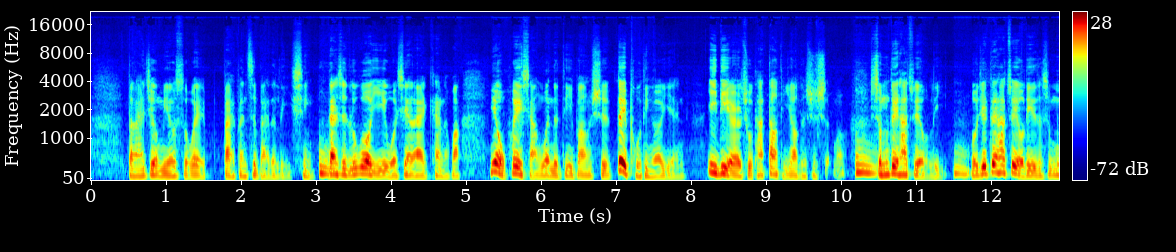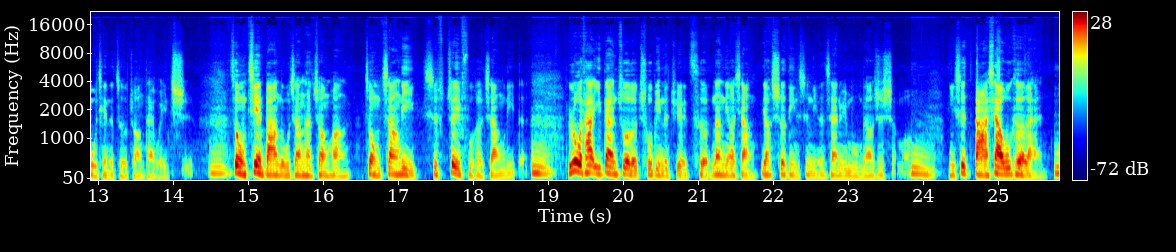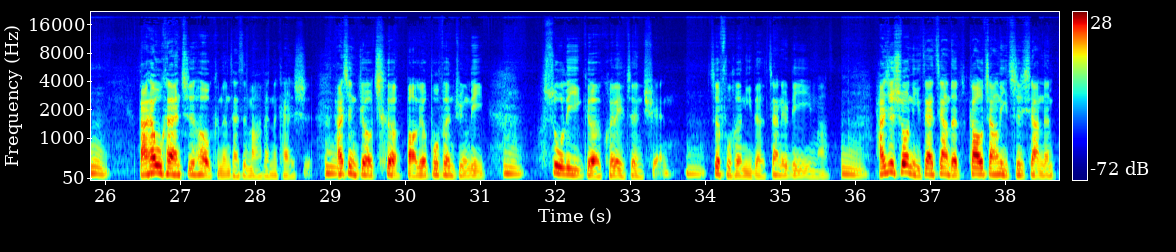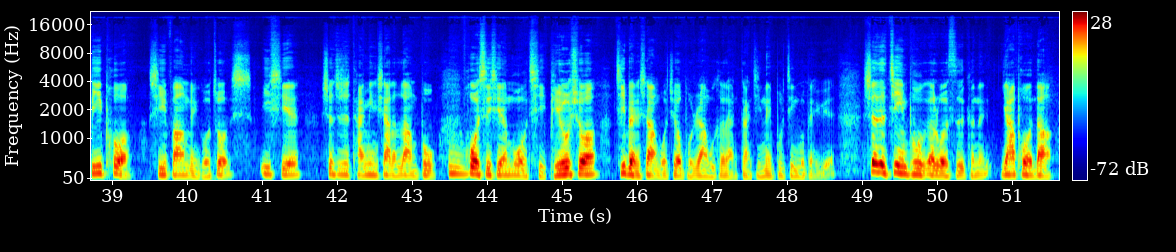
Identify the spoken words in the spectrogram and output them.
本来就没有所谓。百分之百的理性，但是如果以我现在来看的话，因为我会想问的地方是对普京而言，异地而处，他到底要的是什么？嗯，什么对他最有利？嗯，我觉得对他最有利的是目前的这个状态维持。嗯，这种剑拔弩张的状况，这种张力是最符合张力的。嗯，如果他一旦做了出兵的决策，那你要想要设定的是你的战略目标是什么？嗯，你是打下乌克兰？嗯。打下乌克兰之后，可能才是麻烦的开始，还是你就撤，保留部分军力，嗯，树立一个傀儡政权，嗯，这符合你的战略利益吗？嗯，还是说你在这样的高张力之下，能逼迫西方美国做一些甚至是台面下的让步，嗯，或是一些默契，比如说，基本上我就不让乌克兰短期内部进入北约，甚至进一步俄罗斯可能压迫到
